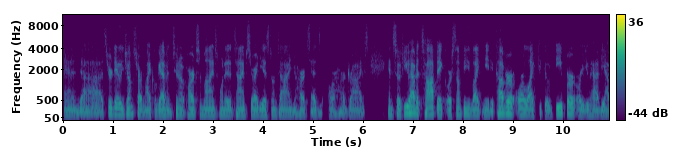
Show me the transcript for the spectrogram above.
And uh, it's your daily jumpstart, Michael Gebben. Tune up hearts and minds one at a time so your ideas don't die in your heart's heads or hard drives. And so if you have a topic or something you'd like me to cover or like to go deeper or you have yeah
